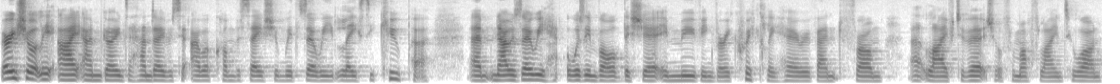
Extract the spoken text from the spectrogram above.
Very shortly, I am going to hand over to our conversation with Zoe Lacey Cooper. Um, now, Zoe was involved this year in moving very quickly her event from uh, live to virtual, from offline to on.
